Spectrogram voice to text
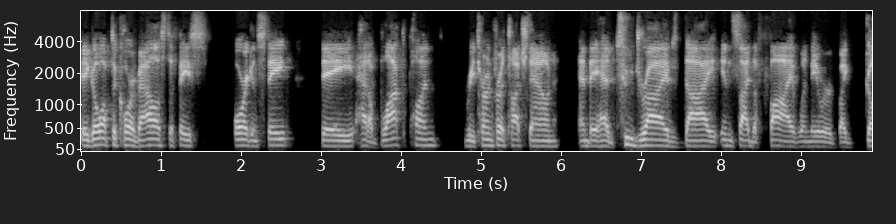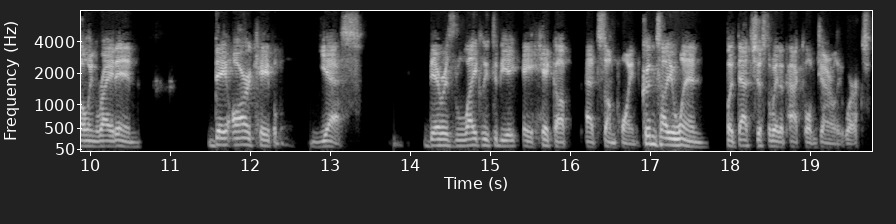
they go up to Corvallis to face Oregon State. They had a blocked punt, return for a touchdown, and they had two drives die inside the five when they were like going right in, they are capable. Yes. There is likely to be a, a hiccup at some point. Couldn't tell you when, but that's just the way the Pac 12 generally works.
